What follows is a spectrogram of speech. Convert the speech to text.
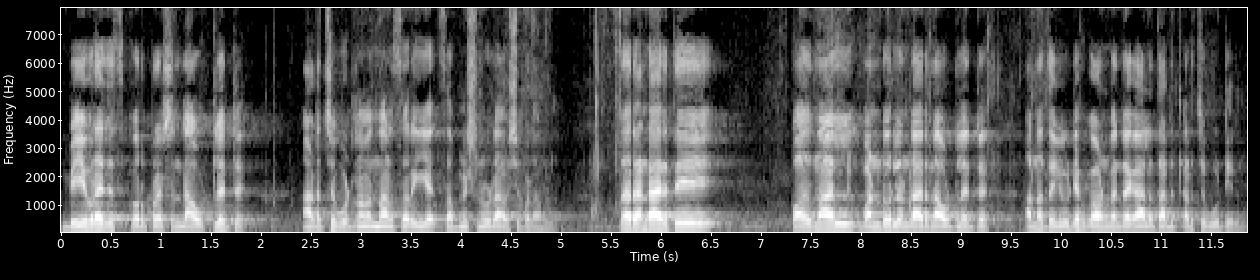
ബീവറേജസ് കോർപ്പറേഷന്റെ ഔട്ട്ലെറ്റ് അടച്ചുപൂട്ടണമെന്നാണ് സർ ഈ സബ്മിഷനിലൂടെ ആവശ്യപ്പെടാനുള്ളത്. സർ രണ്ടായിരത്തി പതിനാലിൽ വണ്ടൂരിലുണ്ടായിരുന്ന ഔട്ട്ലെറ്റ് അന്നത്തെ യു ഡി എഫ് ഗവൺമെന്റ് കാലത്ത് അടച്ചു പൂട്ടിയിരുന്നു.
